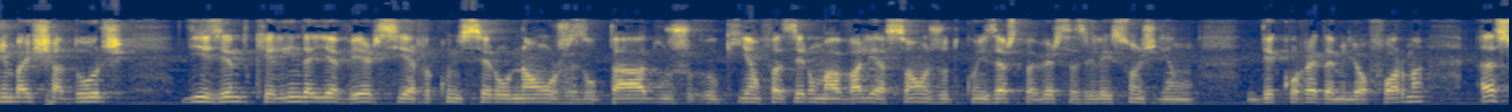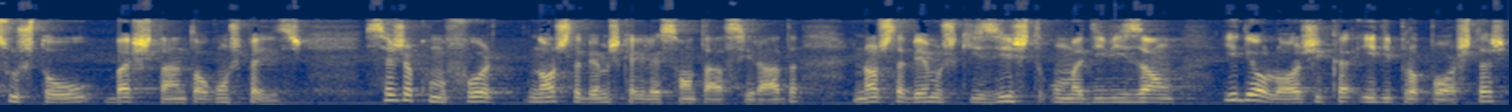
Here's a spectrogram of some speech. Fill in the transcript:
embaixadores, dizendo que ele ainda ia ver se ia reconhecer ou não os resultados, o que iam fazer uma avaliação junto com o Exército para ver se as eleições iam decorrer da melhor forma, assustou bastante alguns países. Seja como for, nós sabemos que a eleição está acirrada, nós sabemos que existe uma divisão ideológica e de propostas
